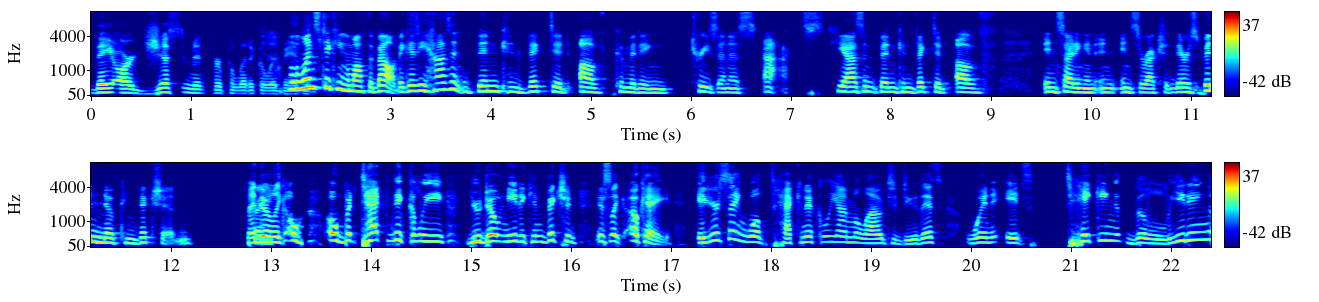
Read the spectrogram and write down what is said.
They are just meant for political advantage. Well, the one's taking him off the ballot because he hasn't been convicted of committing treasonous acts. He hasn't been convicted of inciting an, in- insurrection. There's been no conviction. and they're like, oh, oh, but technically you don't need a conviction. It's like, okay, if you're saying, well, technically I'm allowed to do this when it's taking the leading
